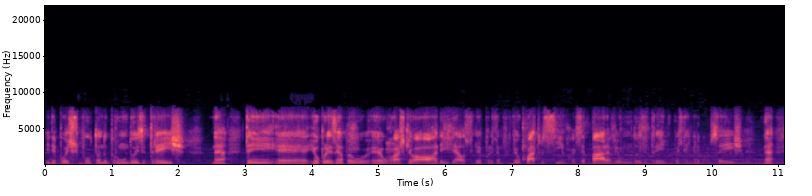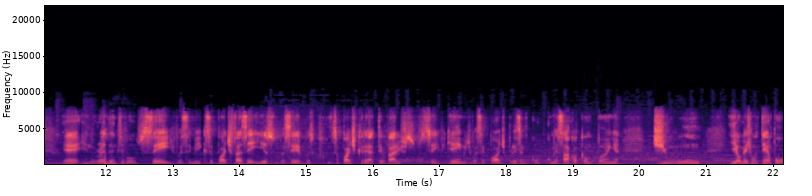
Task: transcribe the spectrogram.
e depois voltando para 1, 2 e 3. Né? Tem, é, eu, por exemplo, eu, eu, acho que a ordem ideal seria, por exemplo, ver o 4 e 5, aí separa, vê o 1, 2 e 3, depois termina com 6. Né? É, e no Resident Evil 6, você meio que você pode fazer isso. Você, você, você pode criar, ter vários save games, você pode, por exemplo, com, começar com a campanha de um e ao mesmo tempo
